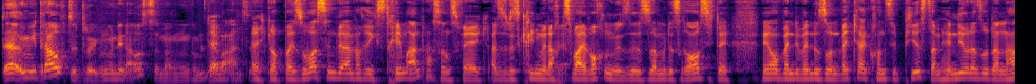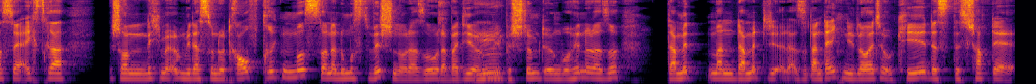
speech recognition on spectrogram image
da irgendwie drauf zu drücken und den auszumachen. Kommt der Wahnsinn. Ja, ich glaube, bei sowas sind wir einfach extrem anpassungsfähig. Also das kriegen wir nach ja. zwei Wochen, sagen wir das raus. Ich denke, auch wenn du, wenn du so einen Wecker konzipierst am Handy oder so, dann hast du ja extra schon nicht mehr irgendwie, dass du nur draufdrücken musst, sondern du musst wischen oder so. Oder bei dir irgendwie mhm. bestimmt irgendwo hin oder so. Damit man, damit, also dann denken die Leute, okay, das, das schafft er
